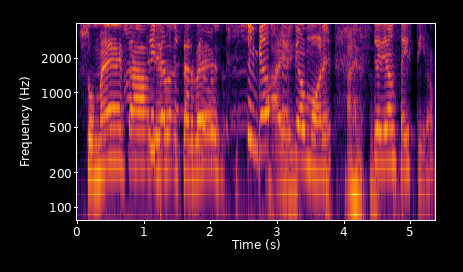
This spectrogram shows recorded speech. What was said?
su mesa, Ah, limpiando su cerveza. Limpiando su Ay. estación, more. Le dieron seis tiros.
